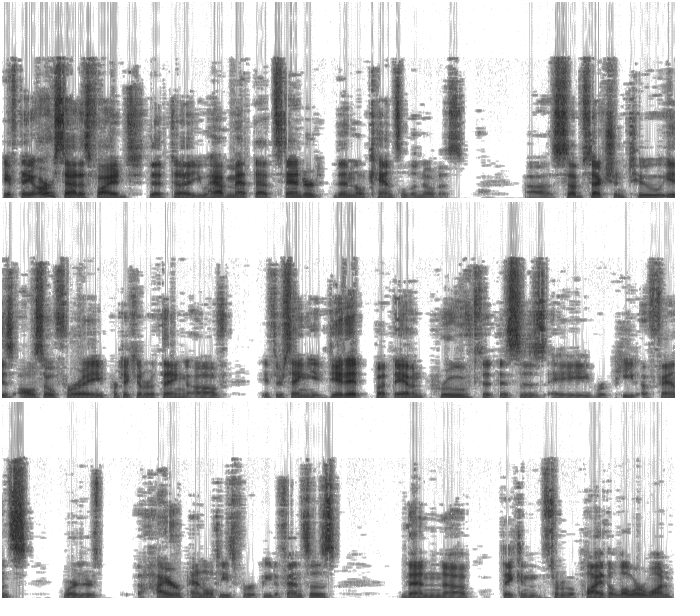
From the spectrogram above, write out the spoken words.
if they are satisfied that uh, you have met that standard, then they'll cancel the notice. Uh, subsection 2 is also for a particular thing of if they're saying you did it, but they haven't proved that this is a repeat offense, where there's higher penalties for repeat offenses, then uh, they can sort of apply the lower one.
